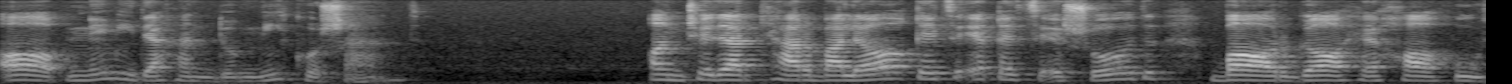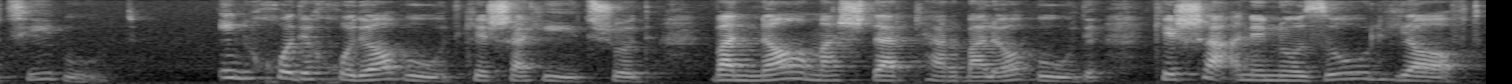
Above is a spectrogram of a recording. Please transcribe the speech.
آب نمی‌دهند و می‌کشند. آنچه در کربلا قطع قطع شد بارگاه هاهوتی بود. این خود خدا بود که شهید شد و نامش در کربلا بود که شعن نزول یافت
